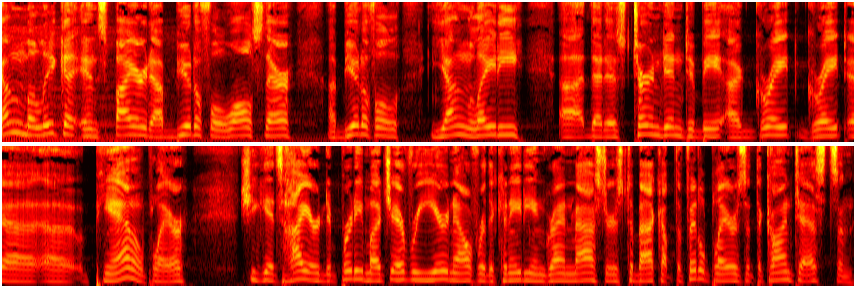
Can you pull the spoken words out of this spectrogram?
Young Malika inspired a beautiful waltz there, a beautiful young lady uh, that has turned into be a great, great uh, uh, piano player. She gets hired pretty much every year now for the Canadian Grand Masters to back up the fiddle players at the contests, and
